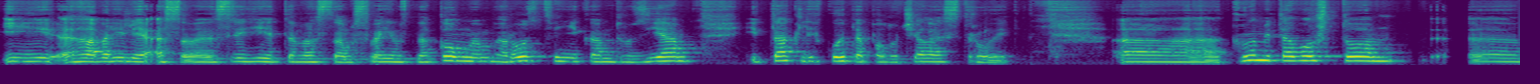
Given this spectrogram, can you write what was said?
и говорили о, среди этого сам, своим знакомым, родственникам, друзьям, и так легко это получалось строить. А, кроме того, что э,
